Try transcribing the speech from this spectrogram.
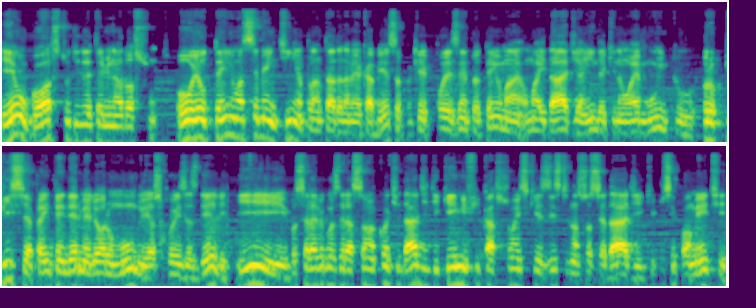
Eu gosto de determinado assunto ou eu tenho uma sementinha plantada na minha cabeça, porque, por exemplo, eu tenho uma, uma idade ainda que não é muito propícia para entender melhor o mundo e as coisas dele, e você leva em consideração a quantidade de gamificações que existem na sociedade, que principalmente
